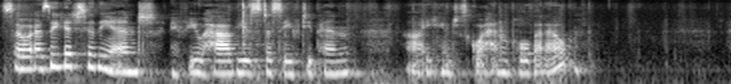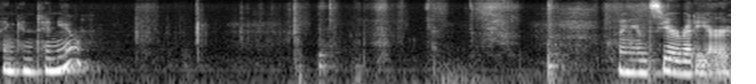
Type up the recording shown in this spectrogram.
So as we get to the end, if you have used a safety pin, uh, you can just go ahead and pull that out and continue. And you can see already our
